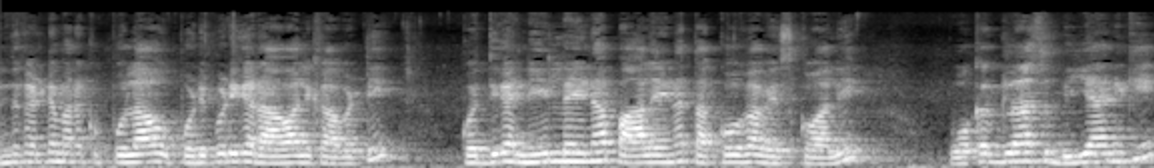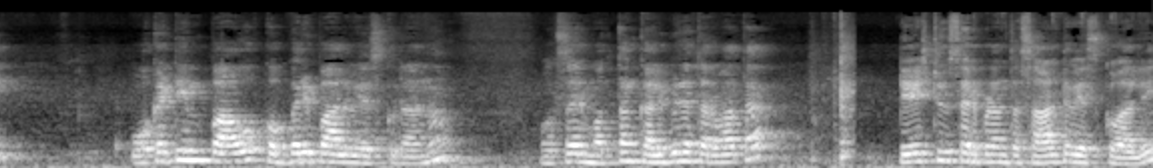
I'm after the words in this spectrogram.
ఎందుకంటే మనకు పులావ్ పొడి పొడిగా రావాలి కాబట్టి కొద్దిగా నీళ్ళైనా పాలైనా తక్కువగా వేసుకోవాలి. ఒక గ్లాసు బియ్యానికి ఒకటి పావు కొబ్బరి పాలు వేసుకున్నాను. ఒకసారి మొత్తం కలిపిన తర్వాత టేస్ట్కి సరిపడంత సాల్ట్ వేసుకోవాలి.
